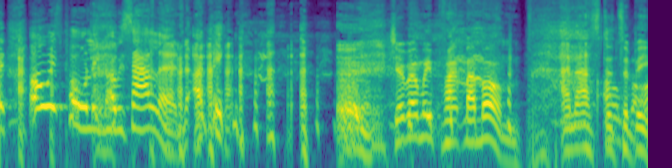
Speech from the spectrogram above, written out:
went, "Oh, it's Pauline. Oh, it's Alan." I mean, Do you remember when we pranked my mum and asked her Oh, to be?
